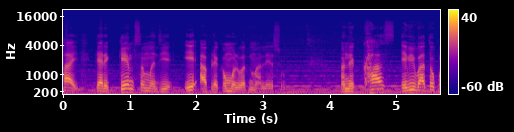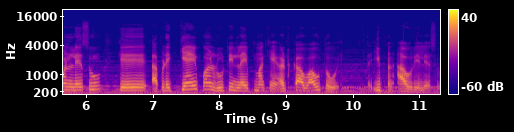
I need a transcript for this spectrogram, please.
થાય, ત્યારે કેમ સમજીએ એ આપણે કમળવતમાં લેશું. અને ખાસ એવી વાતો પણ લેશું કે આપણે ક્યાંય પણ રૂટીન લાઈફમાં ક્યાંય અટકાવ આવતો હોય, તો એ પણ આવરી લેશું.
